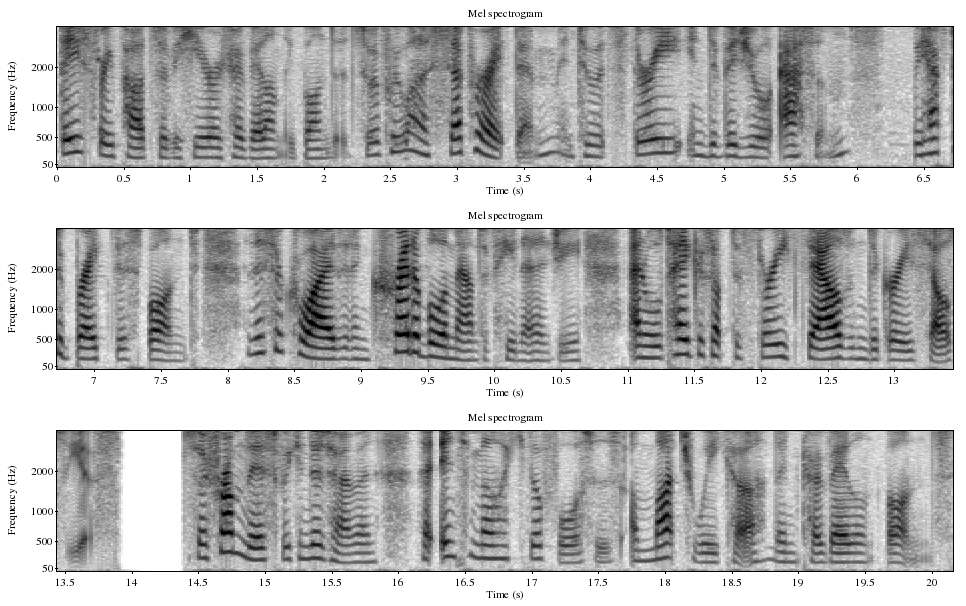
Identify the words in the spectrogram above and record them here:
these three parts over here are covalently bonded. So if we want to separate them into its three individual atoms, we have to break this bond, and this requires an incredible amount of heat energy and will take us up to 3000 degrees Celsius. So from this we can determine that intermolecular forces are much weaker than covalent bonds.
